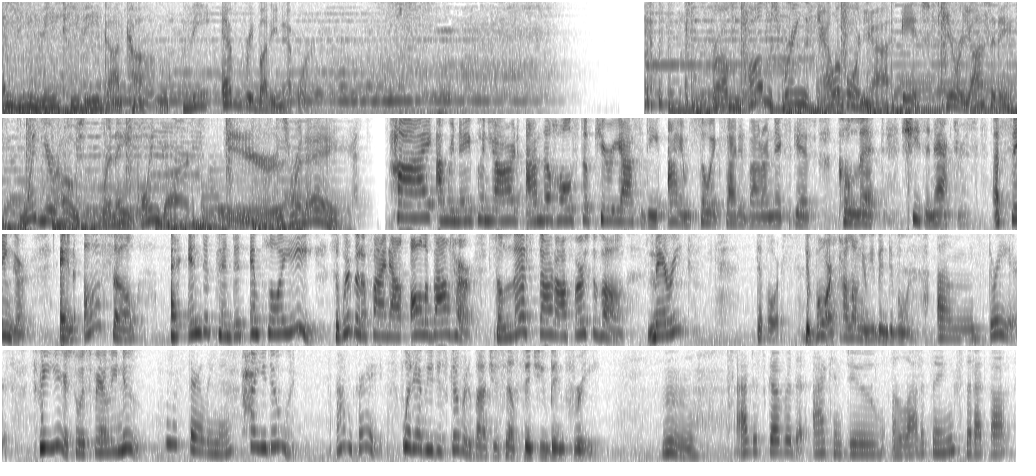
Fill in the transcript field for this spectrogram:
NDMeTV.com, the Everybody Network. From Palm Springs, California, it's Curiosity with your host, Renee Poingard. Here's Renee. Hi, I'm Renee Poingard. I'm the host of Curiosity. I am so excited about our next guest, Colette. She's an actress, a singer, and also an independent employee. So we're going to find out all about her. So let's start off, first of all, married? Divorce. Divorced. How long have you been divorced? Um, three years. Three years, so it's fairly new. Mm, Fairly new. How you doing? I'm great. What have you discovered about yourself since you've been free? Hmm. I've discovered that I can do a lot of things that I thought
